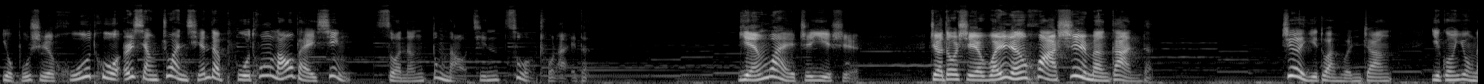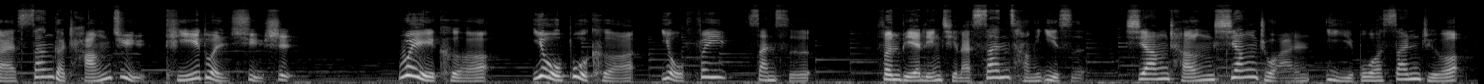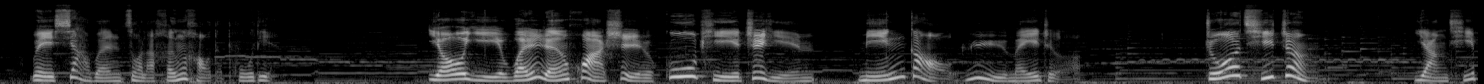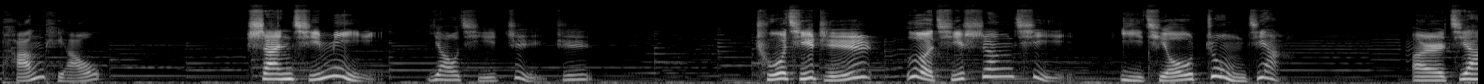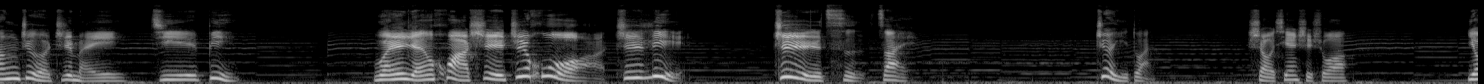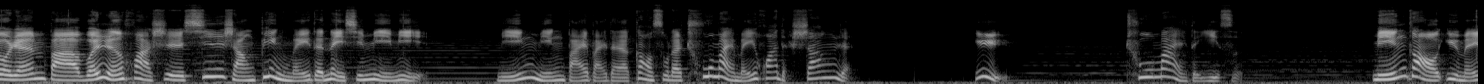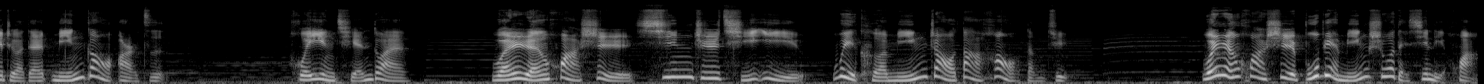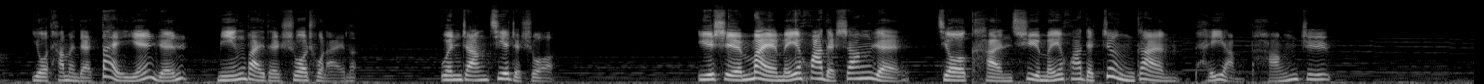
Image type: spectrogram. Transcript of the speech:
又不是糊涂而想赚钱的普通老百姓所能动脑筋做出来的。言外之意是，这都是文人画士们干的。这一段文章一共用了三个长句提顿叙事，“未可”“又不可”“又非”三词。分别领起了三层意思，相承相转，一波三折，为下文做了很好的铺垫。有以文人画士孤僻之隐，明告玉梅者，着其正，养其旁条，删其密，邀其致之，除其直。恶其生气，以求重价，而江浙之美皆病。文人画士之祸之烈，至此哉！这一段，首先是说，有人把文人画士欣赏病梅的内心秘密，明明白白地告诉了出卖梅花的商人。玉，出卖的意思。明告玉梅者的“明告”二字，回应前段，文人画士心知其意，未可明诏大号等句。文人画士不便明说的心里话，由他们的代言人明白的说出来了。文章接着说：“于是卖梅花的商人就砍去梅花的正干，培养旁枝，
